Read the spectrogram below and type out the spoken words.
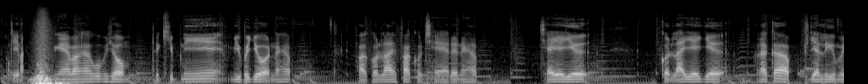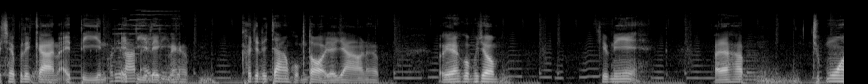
โอเคเป็นไงบ้างครับคุณผู้ชมถ้าคลิปนี้มีประโยชน์นะครับ ฝากกดไลค์ฝากกดแชร์ด้วยนะครับ แชร์เยอะๆ กดไลค์เยอะๆ แล้วก็อย่าลืมไปใช้บริการไอตีนไอตีเล็กนะครับ เขาจะได้จ้างผมต่อยาวๆนะครับ โอเคนะคุณผู้ชม คลิปนี้ ไปแล้วครับ จุ๊บมั่ว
